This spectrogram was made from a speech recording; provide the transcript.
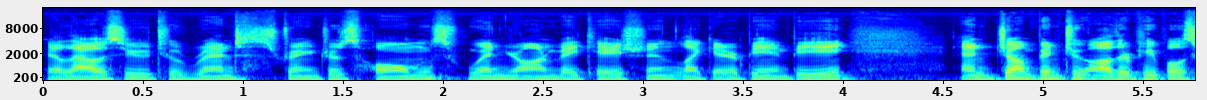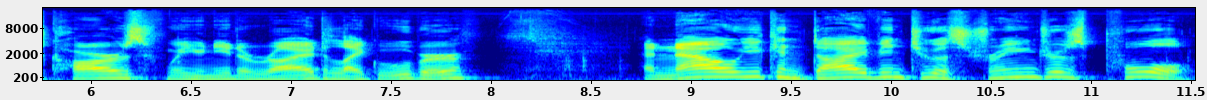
It allows you to rent strangers' homes when you're on vacation, like Airbnb, and jump into other people's cars when you need a ride, like Uber. And now you can dive into a stranger's pool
